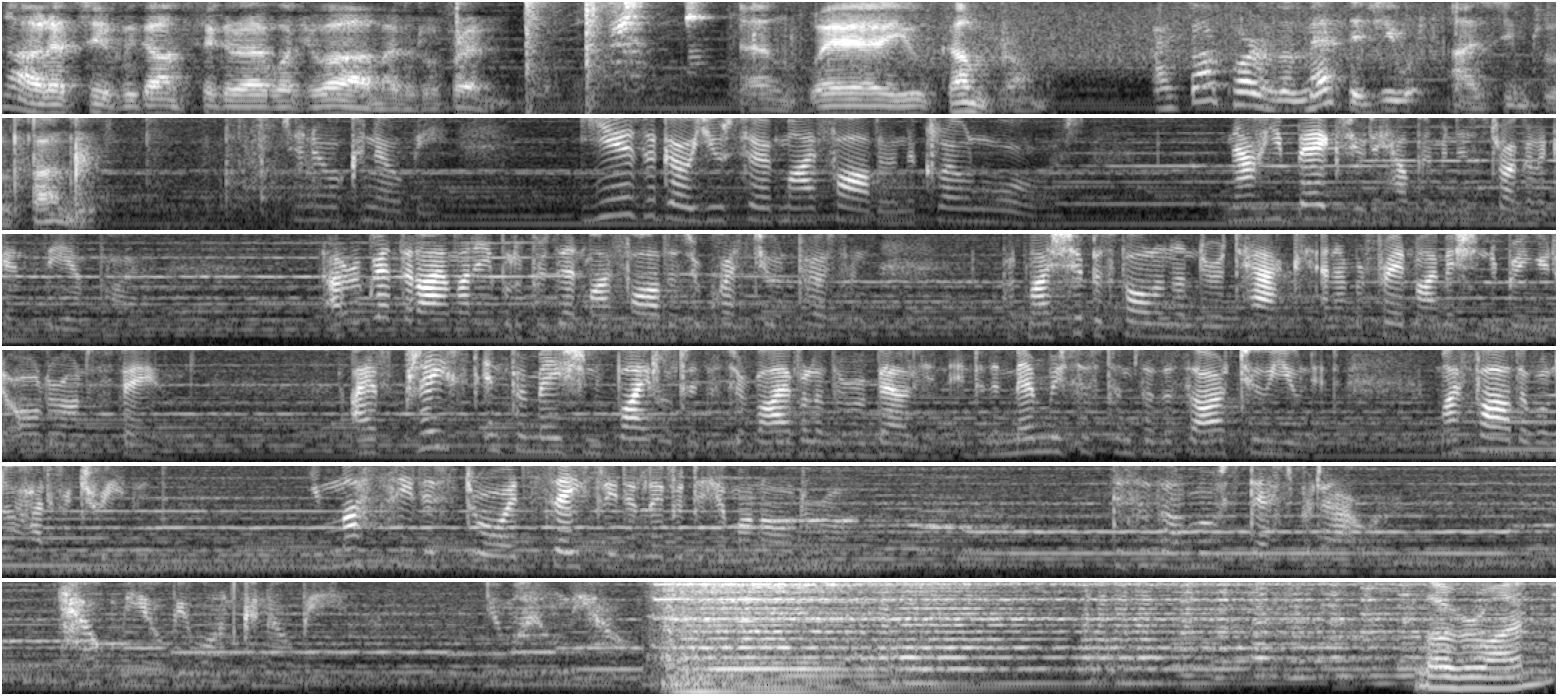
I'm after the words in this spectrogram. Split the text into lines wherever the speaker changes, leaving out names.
Now, let's see if we can't figure out what you are, my little friend. And where you come from.
I saw part of the message. He. w-
I seem to have found it.
General Kenobi, years ago you served my father in the Clone Wars. Now he begs you to help him in his struggle against the Empire. I regret that I am unable to present my father's request to you in person, but my ship has fallen under attack, and I'm afraid my mission to bring you to Alderaan has failed. I have placed information vital to the survival of the rebellion into the memory systems of this R2 unit. My father will know how to retrieve it. You must see this droid safely delivered to him on Alderaan. This is our most desperate hour. Help me, Obi-Wan Kenobi. You're my only hope.
Hello, everyone.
